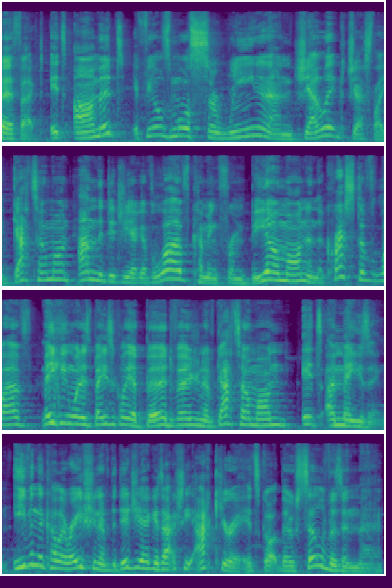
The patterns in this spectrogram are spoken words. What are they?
perfect. It's armored, it feels more serene and angelic, just like Gatomon, and the Digi-Egg of Love coming from Biomon and the Crest of Love, making what is basically a bird version of Gatomon. It's amazing. Even the coloration of the Digi-Egg is actually accurate, it's got those silvers in there.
